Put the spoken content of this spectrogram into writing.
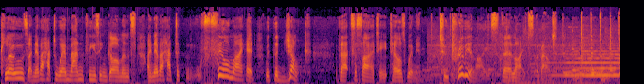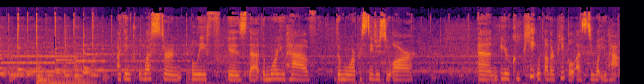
clothes. I never had to wear man-pleasing garments. I never had to fill my head with the junk that society tells women to trivialize their lives about. I think Western belief is that the more you have, the more prestigious you are, and you compete with other people as to what you have.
